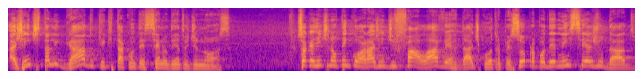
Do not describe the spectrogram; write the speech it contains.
a gente está ligado o que está acontecendo dentro de nós. Só que a gente não tem coragem de falar a verdade com outra pessoa para poder nem ser ajudado.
